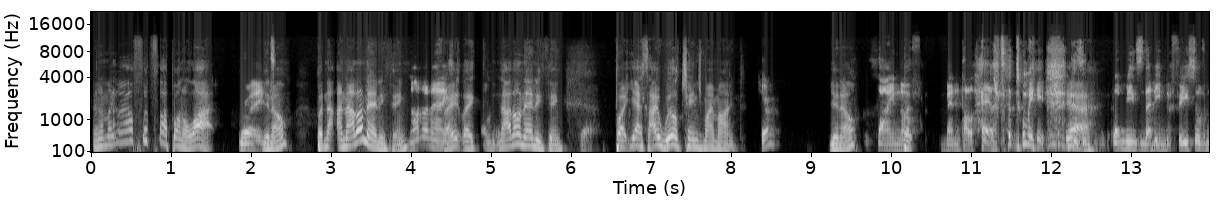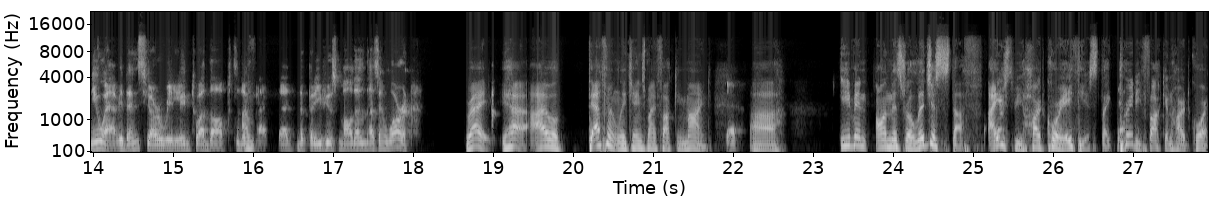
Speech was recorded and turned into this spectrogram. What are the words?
and I'm like, well, "I'll flip flop on a lot, Right. you know, but not not on anything, Not on anything. right? Like not on anything. Yeah. But yes, I will change my mind. Sure. You know, sign But- of mental health to me. Yeah. That means that in the face of new evidence, you're willing to adopt the I'm- fact that the previous model doesn't work. right? Yeah, I will definitely change my fucking mind. Yeah. Uh, even on this religious stuff, I Yeah. used to be hardcore atheist, like Yeah. pretty fucking hardcore,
